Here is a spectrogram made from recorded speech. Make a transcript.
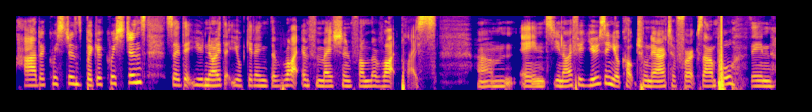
harder questions, bigger questions, so that you know that you're getting the right information from the right place. Um, and, you know, if you're using your cultural narrative, for example, then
